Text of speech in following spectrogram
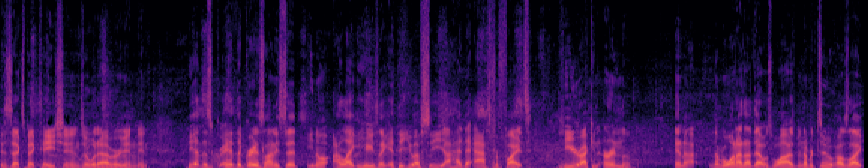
his expectations or whatever. And, and he had this he had the greatest line. He said, you know, I like it here. He's like at the UFC, I had to ask for fights. Here, I can earn them. And I, number one, I thought that was wise. But number two, I was like,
